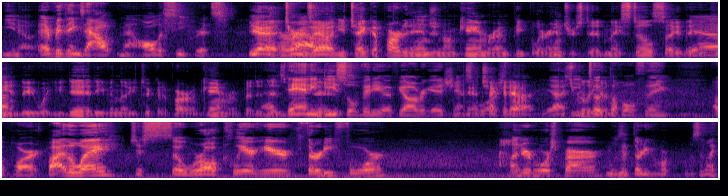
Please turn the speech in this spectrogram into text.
you know everything's out now. All the secrets. Yeah, it turns out. out you take apart an engine on camera and people are interested and they still say that Yeah. you can't do what you did even though you took it apart on camera, but it is Danny it is. Diesel video, if y'all ever get a chance Yeah, to watch check it that. out. Yeah, It's he really took good. the whole thing apart. By the way, just so we're all clear here, 3400 horsepower. Was it 30? Was it like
